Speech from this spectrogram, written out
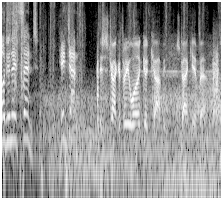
Coordinates sent. Hit them. This is Striker 3-1, good copy. Strike inbound.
